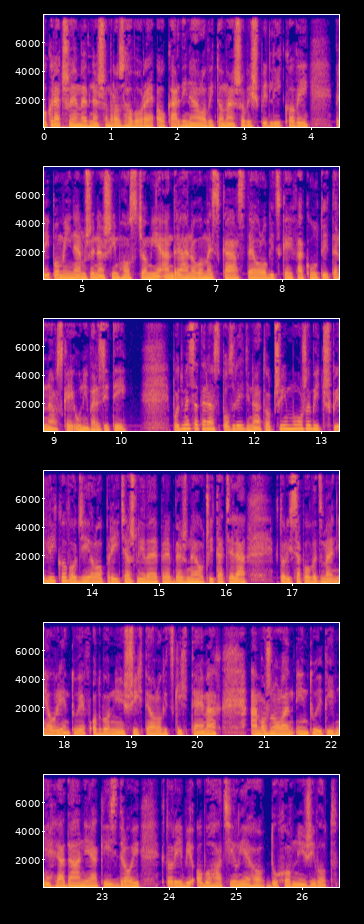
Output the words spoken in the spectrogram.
Pokračujeme v našom rozhovore o kardinálovi Tomášovi Špidlíkovi. Pripomínam, že naším hostom je Andrea Novomeská z Teologickej fakulty Trnavskej univerzity. Poďme sa teraz pozrieť na to, či môže byť špidlíkovo dielo príťažlivé pre bežného čitateľa, ktorý sa povedzme neorientuje v odbornejších teologických témach a možno len intuitívne hľadá nejaký zdroj, ktorý by obohatil jeho duchovný život.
